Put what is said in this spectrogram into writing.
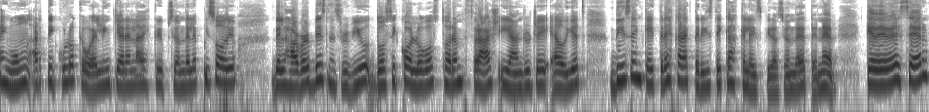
en un artículo que voy a linkear en la descripción del episodio del Harvard Business Review, dos psicólogos, Totem Thrash y Andrew J. Elliott, dicen que hay tres características que la inspiración debe tener, que debe ser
